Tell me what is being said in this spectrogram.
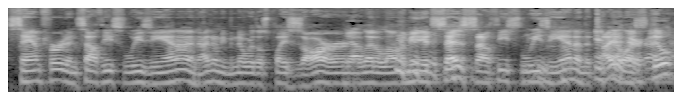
Samford in Southeast Louisiana, and I don't even know where those places are, Yeah. let alone. I mean, it says Southeast Louisiana in the title. I right. still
